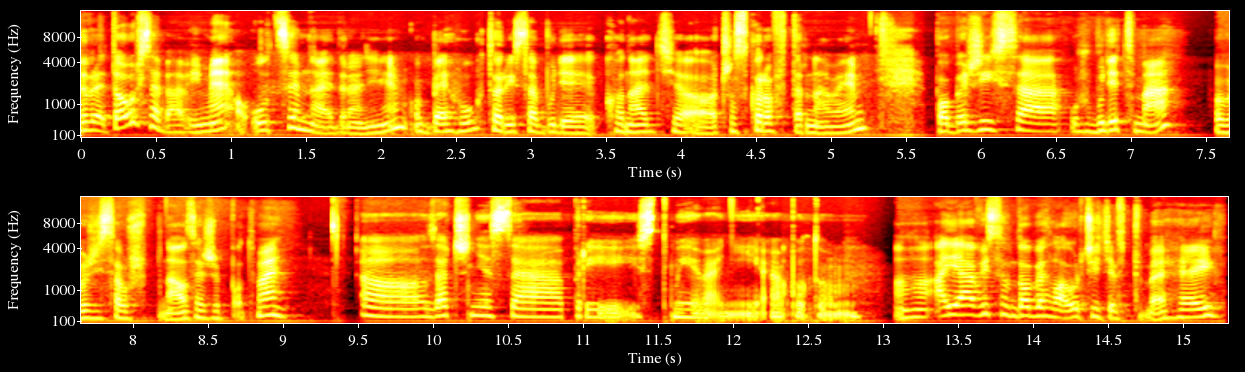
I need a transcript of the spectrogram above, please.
Dobre, to už sa bavíme o úcem na o behu, ktorý sa bude konať čoskoro v Trnave. Pobeží sa, už bude tma? Pobeží sa už naozaj, že po tme? Uh, začne sa pri stmievaní a potom... Aha, a ja by som dobehla určite v tme, hej?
